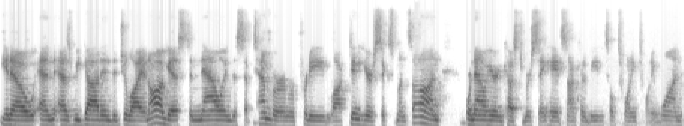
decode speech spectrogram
you know and as we got into july and august and now into september and we're pretty locked in here six months on we're now hearing customers saying, "Hey, it's not going to be until 2021."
